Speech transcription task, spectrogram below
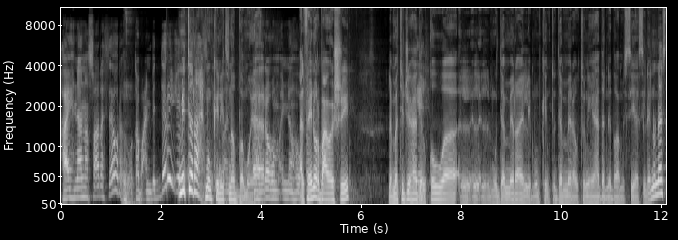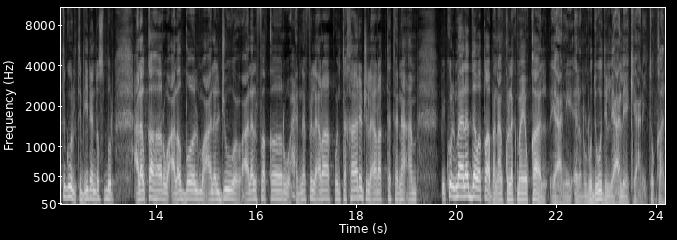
هاي هنا صار الثوره وطبعا بالدرجة متى راح ممكن يتنظموا يعني؟ رغم إنه 2024 لما تجي هذه القوة المدمرة اللي ممكن تدمر أو تنهي هذا النظام السياسي. لأنه الناس تقول تبينا نصبر على القهر وعلى الظلم وعلى الجوع وعلى الفقر وحنا في العراق وانت خارج العراق تتنعم بكل ما لذ وطاب. أنا أقول لك ما يقال يعني الردود اللي عليك يعني تقال.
